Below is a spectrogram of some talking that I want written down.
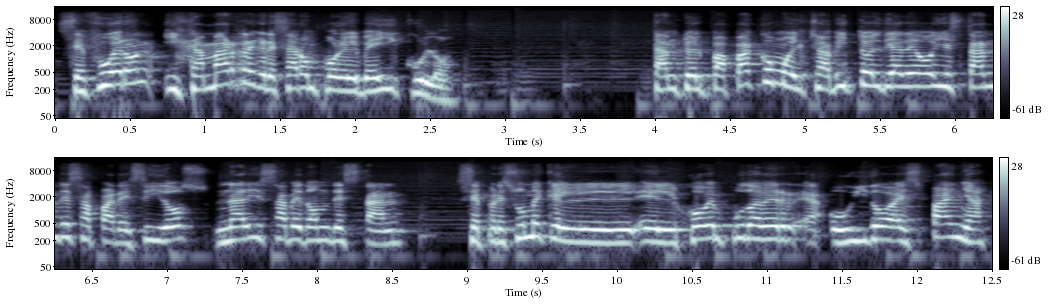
se fueron y jamás regresaron por el vehículo. Tanto el papá como el chavito el día de hoy están desaparecidos, nadie sabe dónde están. Se presume que el, el joven pudo haber eh, huido a España.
